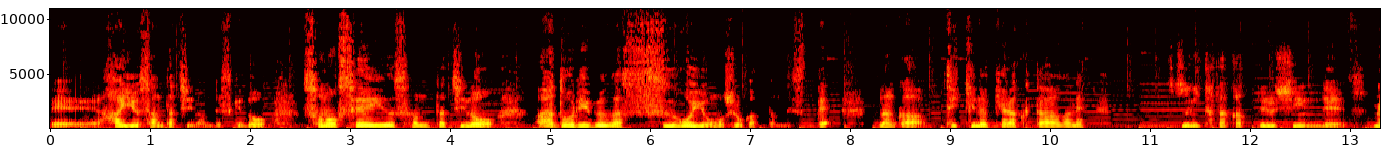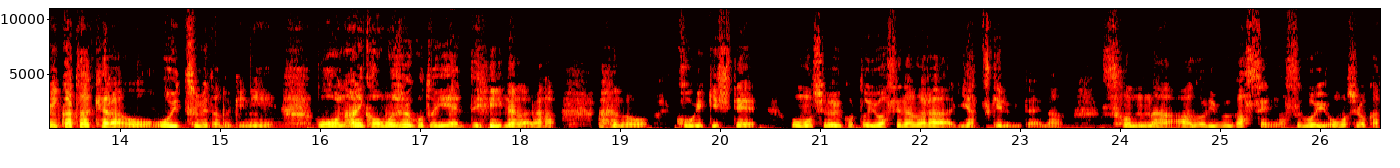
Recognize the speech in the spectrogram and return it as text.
えー、俳優さんたちなんですけど、その声優さんたちのアドリブがすごい面白かったんですって。なんか、敵のキャラクターがね、通に戦ってるシーンで、味方キャラを追い詰めた時に、おお、何か面白いこと言えって言いながら、あの、攻撃して、面白いこと言わせながらやっつけるみたいな、そんなアドリブ合戦がすごい面白かっ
